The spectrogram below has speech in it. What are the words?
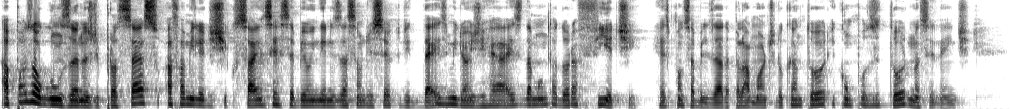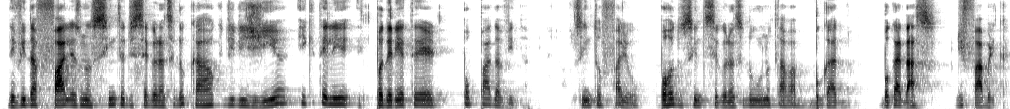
Após alguns anos de processo, a família de Chico Sainz recebeu indenização de cerca de 10 milhões de reais da montadora Fiat, responsabilizada pela morte do cantor e compositor no acidente, devido a falhas no cinto de segurança do carro que dirigia e que teria- poderia ter poupado a vida. O cinto falhou. O porra do cinto de segurança do Uno estava bugado, bugadaço, de fábrica.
